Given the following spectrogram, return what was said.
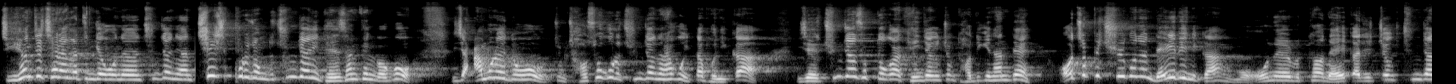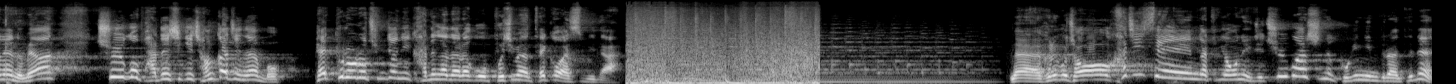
지금 현재 차량 같은 경우는 충전이 한 70% 정도 충전이 된 상태인 거고 이제 아무래도 좀 저속으로 충전을 하고 있다 보니까 이제 충전 속도가 굉장히 좀 더디긴 한데 어차피 출고는 내일이니까 뭐 오늘부터 내일까지 쭉 충전해 놓으면 출고 받으시기 전까지는 뭐 100%로 충전이 가능하다라고 보시면 될 것 같습니다. 네, 그리고 저 카지쌤 같은 경우는 이제 출고하시는 고객님들한테는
